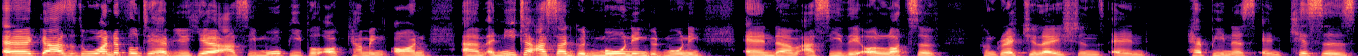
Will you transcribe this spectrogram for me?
Uh, guys, it's wonderful to have you here. I see more people are coming on. Um, Anita Assad, good morning. Good morning. And um, I see there are lots of congratulations and happiness and kisses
